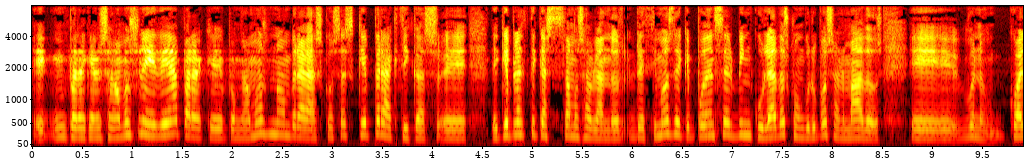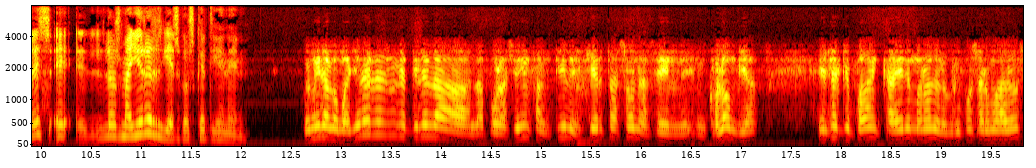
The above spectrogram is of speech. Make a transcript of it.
Eh, para que nos hagamos una idea, para que pongamos nombre a las cosas, ¿qué prácticas, eh, ¿de qué prácticas estamos hablando? Decimos de que pueden ser vinculados con grupos armados. Eh, bueno, ¿cuáles eh, los mayores riesgos que tienen? Pues mira, los mayores riesgos que tiene la, la población infantil en ciertas zonas en, en Colombia es el que puedan caer en manos de los grupos armados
